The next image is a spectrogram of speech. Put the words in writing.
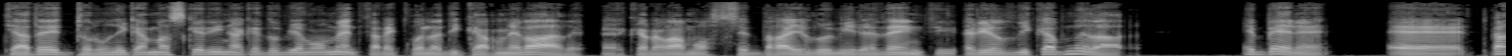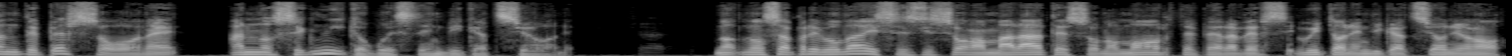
che ha detto l'unica mascherina che dobbiamo mettere è quella di Carnevale, perché eravamo a febbraio 2020, periodo di Carnevale. Ebbene, eh, tante persone hanno seguito queste indicazioni. No, non sapevo mai se si sono ammalate e sono morte per aver seguito le indicazioni o no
